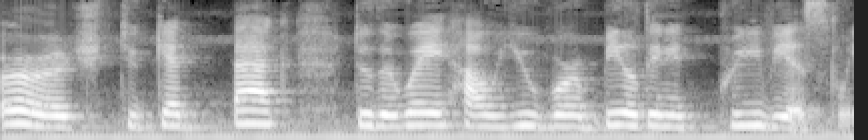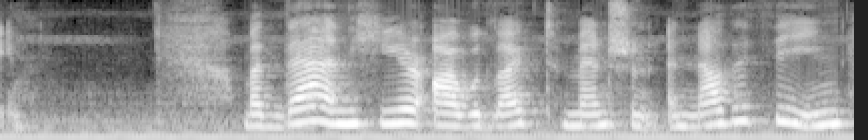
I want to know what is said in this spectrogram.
urge to get back to the way how you were building it previously. But then here I would like to mention another thing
